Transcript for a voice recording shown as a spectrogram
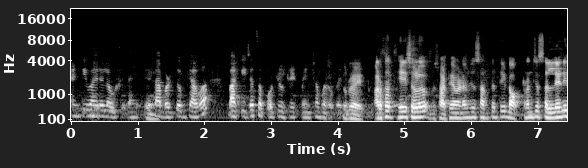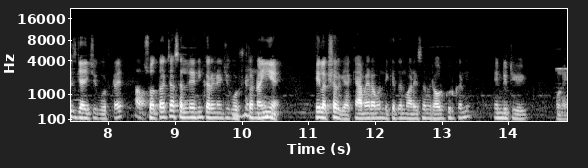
अँटीव्हायरल औषध आहे ते. ताबडतोब घ्यावं बाकीच्या सपोर्टिव्ह ट्रीटमेंटच्या बरोबर. राईट अर्थात हे सगळं साठे मॅडम जे सांगतात ते डॉक्टरांच्या सल्ल्यानेच घ्यायची गोष्ट आहे. हो. स्वतःच्या सल्ल्याने करण्याची गोष्ट नाहीये. हे लक्षात घ्या. कॅमेरामन निकेतन मानेसह मी राहुल कुलकर्णी एनडीटीव्ही पुणे.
